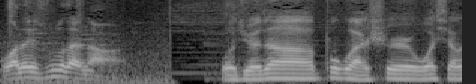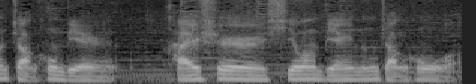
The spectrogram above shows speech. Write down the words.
我得住在哪儿？我觉得不管是我想掌控别人，还是希望别人能掌控我，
